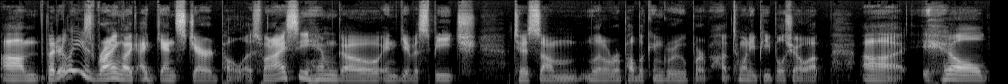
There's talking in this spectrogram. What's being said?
Um, but really, he's running like against Jared Polis. When I see him go and give a speech to some little Republican group or about 20 people show up, uh, he'll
